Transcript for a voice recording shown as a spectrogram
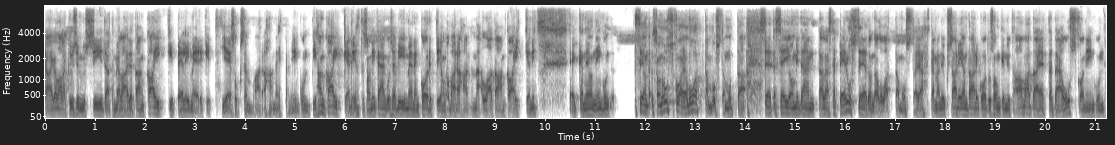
aika lailla kysymys siitä, että me laitetaan kaikki pelimerkit Jeesuksen varahan, että niin kuin ihan kaikkeni, että se on ikään kuin se viimeinen kortti, jonka varahan mä lataan kaikkeni, eikä ne on niin kuin se on, se on uskoa ja luottamusta, mutta se, että se ei ole mitään tällaista perusteetonta luottamusta. Ja tämän yksi sarjan tarkoitus onkin nyt avata, että tämä usko niin kuin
